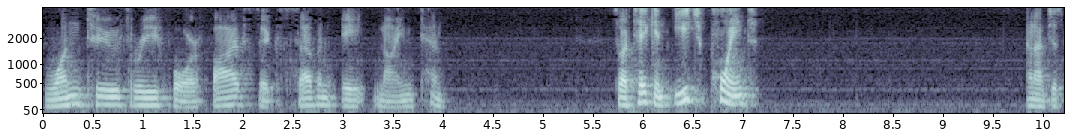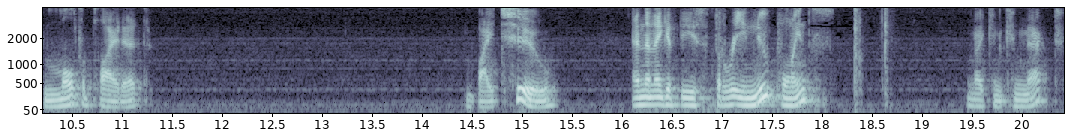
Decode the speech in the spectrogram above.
1, 2, 3, 4, 5, 6, 7, 8, 9, 10. So I've taken each point and I've just multiplied it by 2 and then I get these three new points and I can connect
